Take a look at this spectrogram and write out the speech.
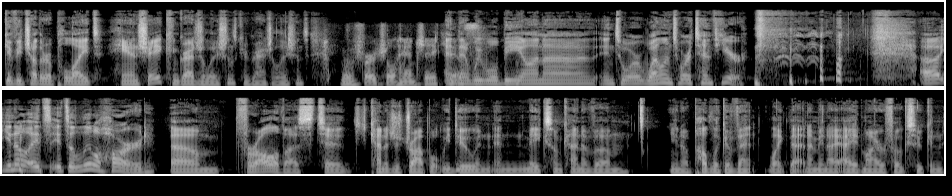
give each other a polite handshake. Congratulations, congratulations, A virtual handshake. and then we will be on uh, into our well into our tenth year. Uh, you know, it's it's a little hard um, for all of us to kind of just drop what we do and, and make some kind of um, you know public event like that. I mean, I, I admire folks who can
